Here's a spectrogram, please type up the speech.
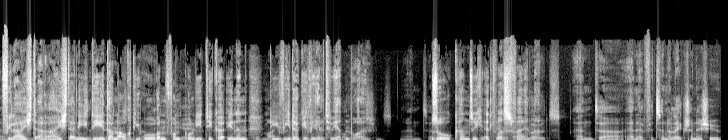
Vielleicht erreicht eine Idee dann auch die Ohren von PolitikerInnen, die wiedergewählt werden wollen. So kann sich etwas verändern. And uh, and if it's an election issue,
